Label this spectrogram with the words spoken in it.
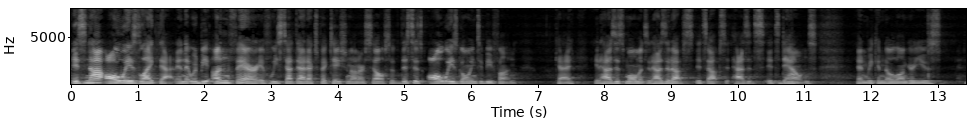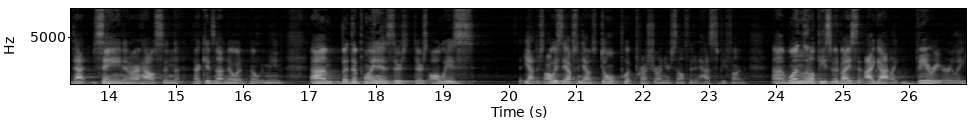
It's not always like that. And it would be unfair if we set that expectation on ourselves of this is always going to be fun. Okay? It has its moments, it has its ups, its ups, it has its, its downs. And we can no longer use that saying in our house and our kids not know what, know what we mean. Um, but the point is, there's, there's always, yeah, there's always the ups and downs. Don't put pressure on yourself that it has to be fun. Uh, one little piece of advice that I got like very early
